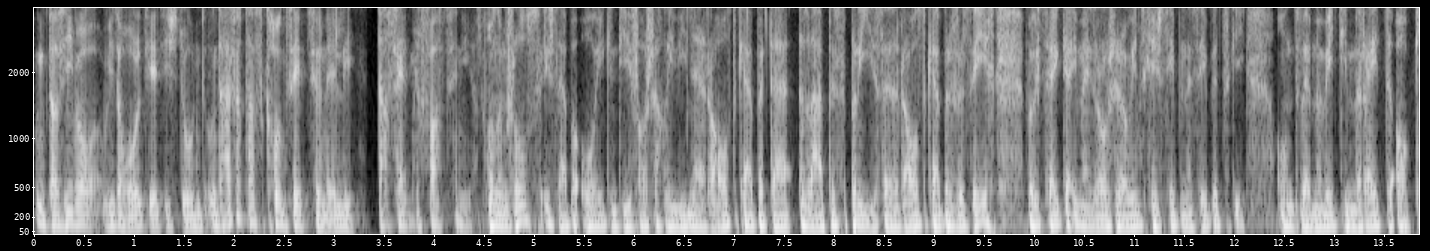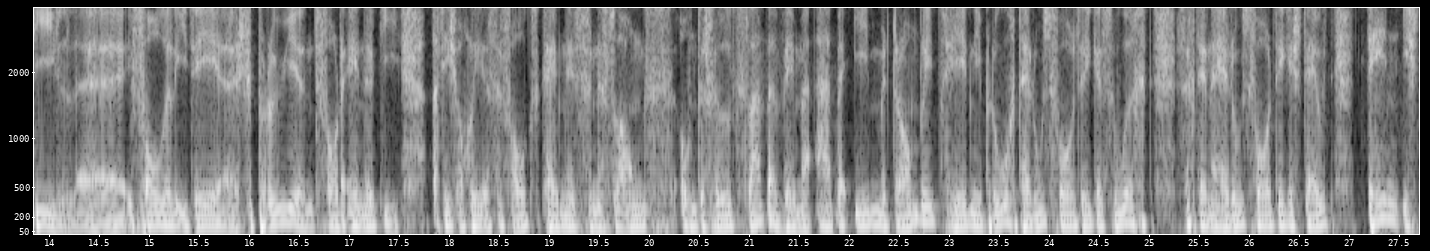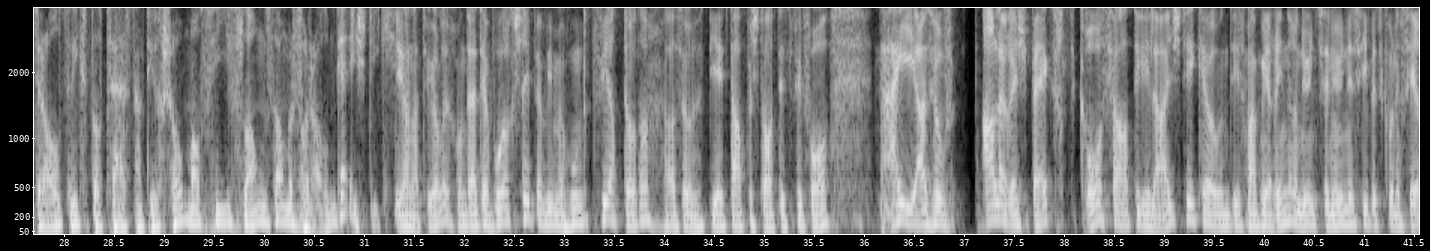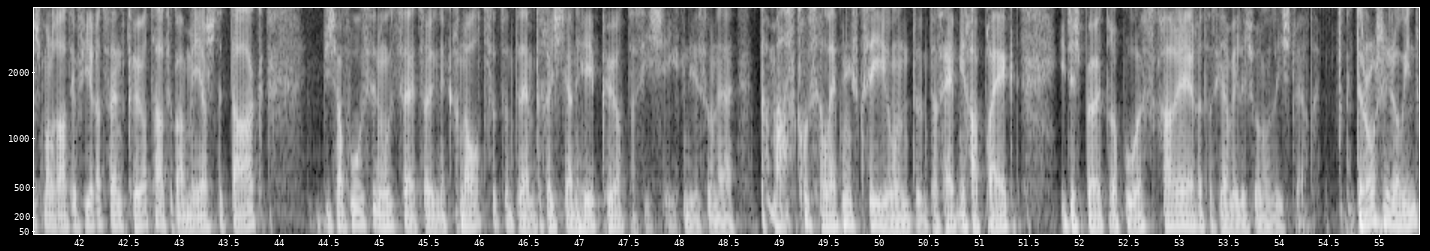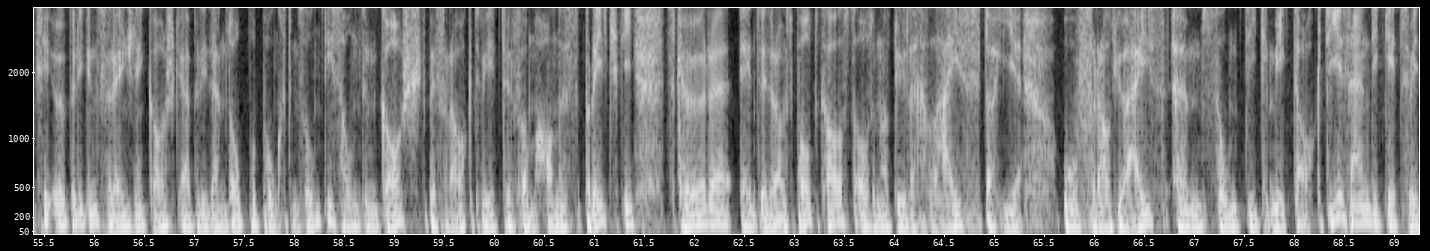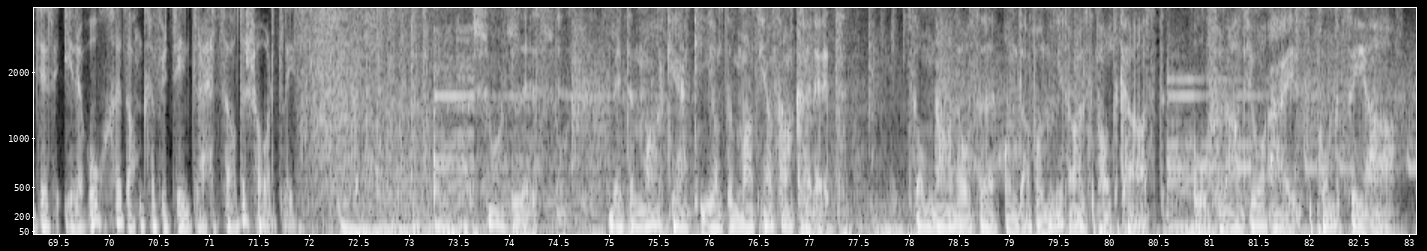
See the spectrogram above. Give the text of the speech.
Und das immer wiederholt, jede Stunde. Und einfach das Konzeptionelle, das hat mich fasziniert. Und am Schluss ist es eben auch irgendwie fast ein bisschen wie ein Ratgeber, der Lebenspreis, ein Ratgeber für sich. Weil es sagt ja, ich meine, Roger Rawinski ist 77. Und wenn man mit ihm redet, agil, äh, voller Ideen, äh, sprühend vor Energie, es ist auch ein, ein Erfolgsgeheimnis für ein langes und erfülltes Leben, wenn man eben immer dranbleibt, das Hirn braucht, Herausforderungen sucht, sich diesen Herausforderungen stellt, dann ist der Alterungsprozess natürlich schon massiv lang langsamer, vor allem geistig. Ja, natürlich. Und er hat ja ein Buch geschrieben, wie man 100 wird, oder? Also die Etappe steht jetzt bevor. Nein, also aller Respekt, großartige Leistungen und ich mag mich erinnern, 1979, als ich das erste Mal Radio 24 gehört habe, sogar am ersten Tag, bist auf Außen raus, hat so irgendwie geknarzt und dann haben Christian Heb gehört, das ist irgendwie so ein Damaskus-Erlebnis und, und, das hat mich auch geprägt in der späteren Berufskarriere, dass ich Journalist werden wollte. Der Roger Rawinski übrigens, für nicht Gastgeber in diesem Doppelpunkt am Sonntag, sondern Gast befragt wird er vom Hannes Britschki. Zu hören, entweder als Podcast oder natürlich live hier auf Radio 1 am Sonntagmittag. Diese Sendung gibt es wieder in einer Woche. Danke für das Interesse an der Shortlist. Shortlist mit dem Mark Jäcki und dem Matthias Ackeret. Zum Nachlesen und Abonnieren als Podcast auf radioeis.ch.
